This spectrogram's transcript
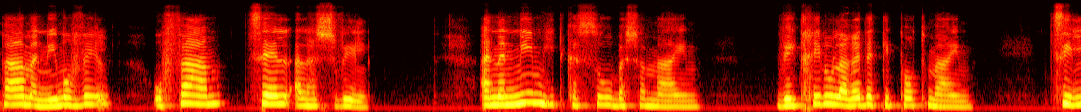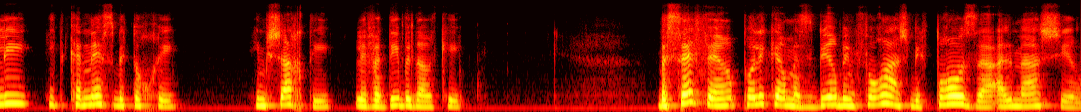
פעם אני מוביל, ופעם צל על השביל. עננים התכסו בשמיים, והתחילו לרדת טיפות מים. צילי התכנס בתוכי. המשכתי לבדי בדרכי. בספר פוליקר מסביר במפורש, בפרוזה, על מה השיר.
